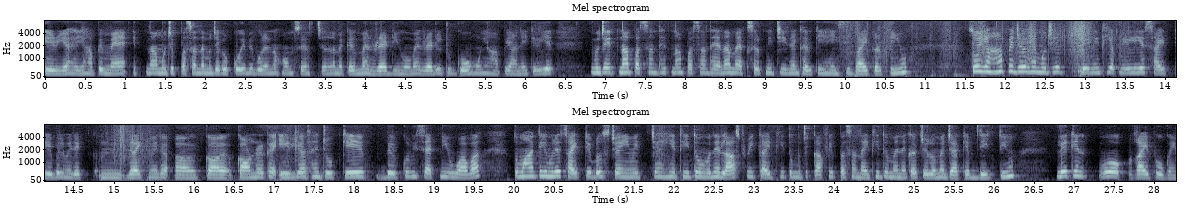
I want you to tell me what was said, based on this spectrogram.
एरिया है। यहाँ पे मैं इतना मुझे पसंद है, मुझे अगर कोई भी बोले ना होम सेंस चलना, मैं कह मैं रेडी हूँ, मैं रेडी टू गो हूँ यहाँ पे आने के लिए। मुझे इतना पसंद है, इतना पसंद है ना, मैं अक्सर अपनी चीज़ें घर की यहीं से बाई करती हूँ। सो so, यहाँ पे जो है मुझे लेनी थी अपने लिए साइड टेबल मेरे लाइक मेरे कॉर्नर का एरियाज़ हैं जो कि बिल्कुल भी सेट नहीं हुआ हुआ। तो वहाँ के लिए मुझे साइड टेबल्स चाहिए चाहिए थी। तो मैंने लास्ट वीक आई थी तो मुझे काफ़ी पसंद आई थी तो मैंने कहा चलो मैं जाके अब देखती हूँ। लेकिन वो गायब हो गई।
